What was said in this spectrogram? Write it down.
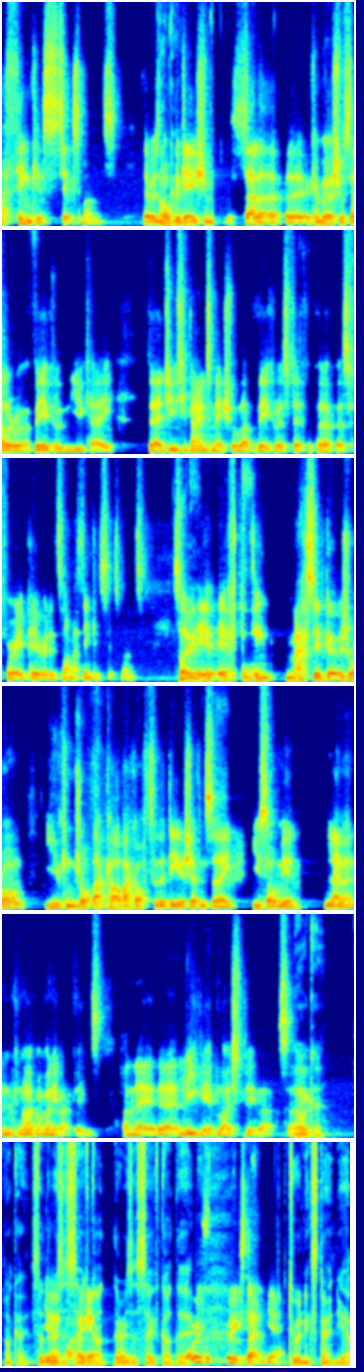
I think it's six months. There is an okay. obligation for the seller, uh, a commercial seller of a vehicle in the UK, they're duty bound to make sure that vehicle is fit for purpose for a period of time. I think it's six months. So okay. if, if something massive goes wrong, you can drop that car back off to the dealership and say, "You sold me a lemon. Can I have my money back, please?" And they're they're legally obliged to do that. So okay, okay. So there yeah, is a safeguard. there is a safeguard there. there is, to an extent, yeah. To an extent, yeah.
